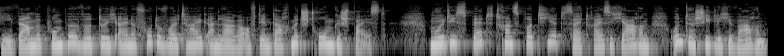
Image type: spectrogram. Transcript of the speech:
Die Wärmepumpe wird durch eine Photovoltaikanlage auf dem Dach mit Strom gespeist. Multisped transportiert seit 30 Jahren unterschiedliche Waren.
